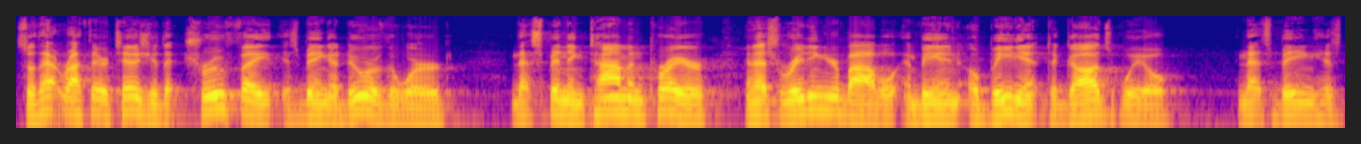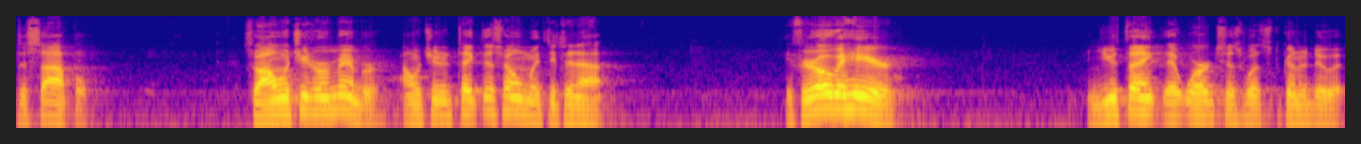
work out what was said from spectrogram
So that right there tells you that true faith is being a doer of the word, and that's spending time in prayer, and that's reading your Bible and being obedient to God's will, and that's being his disciple. So I want you to remember, I want you to take this home with you tonight. If you're over here and you think that works is what's going to do it,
